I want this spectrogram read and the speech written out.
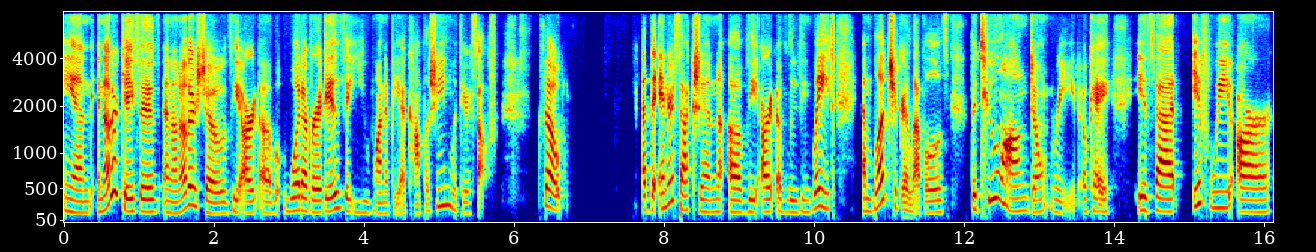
And in other cases and on other shows, the art of whatever it is that you want to be accomplishing with yourself. So, at the intersection of the art of losing weight and blood sugar levels, the too long don't read, okay, is that if we are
